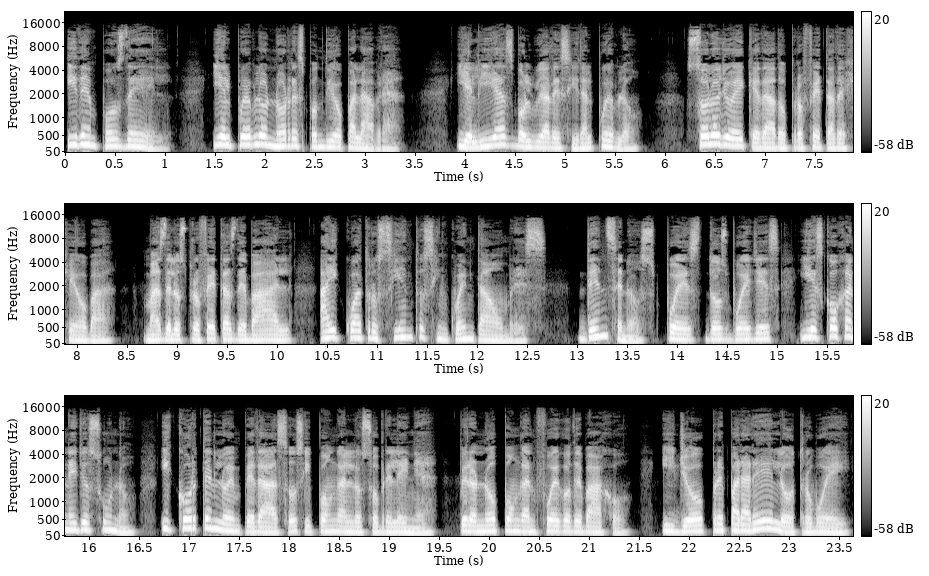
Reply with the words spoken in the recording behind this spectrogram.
id en pos de él. Y el pueblo no respondió palabra. Y Elías volvió a decir al pueblo, Solo yo he quedado profeta de Jehová, mas de los profetas de Baal hay cuatrocientos cincuenta hombres. Dénsenos, pues, dos bueyes, y escojan ellos uno, y córtenlo en pedazos y pónganlo sobre leña, pero no pongan fuego debajo, y yo prepararé el otro buey,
